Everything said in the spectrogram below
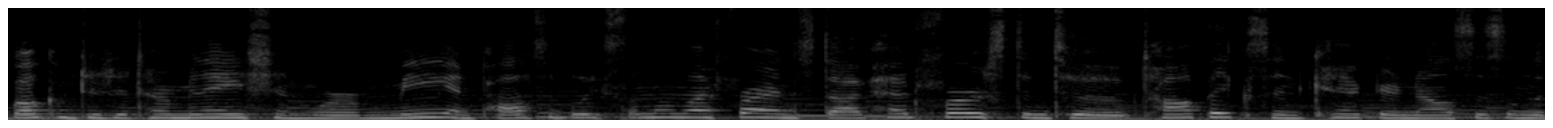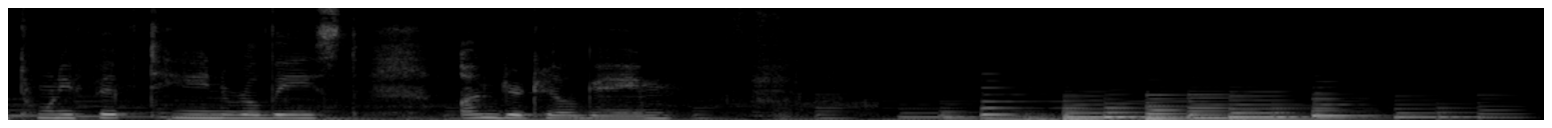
Welcome to Determination, where me and possibly some of my friends dive headfirst into topics and character analysis on the 2015 released Undertale game.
